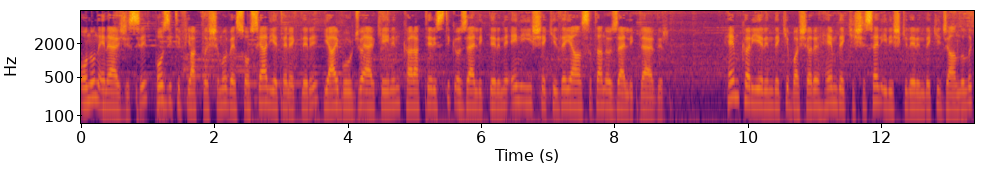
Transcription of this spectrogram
Onun enerjisi, pozitif yaklaşımı ve sosyal yetenekleri, Yay burcu erkeğinin karakteristik özelliklerini en iyi şekilde yansıtan özelliklerdir. Hem kariyerindeki başarı hem de kişisel ilişkilerindeki canlılık,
